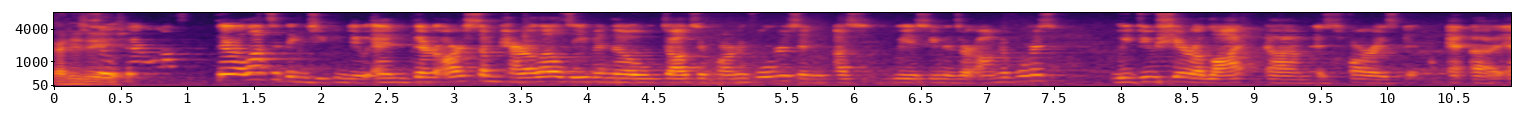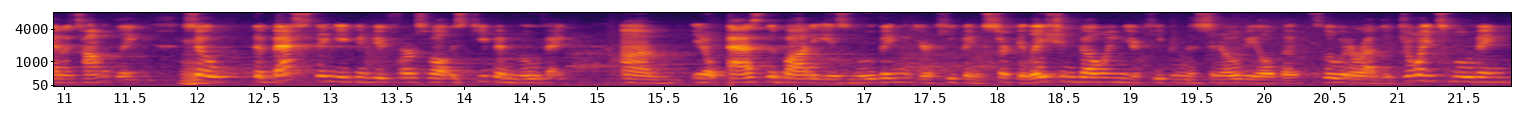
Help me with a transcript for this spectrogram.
at his So age? there are, lots, there are lots of things you can do, and there are some parallels. Even though dogs are carnivores and us, we as humans are omnivores, we do share a lot um, as far as uh, anatomically. So the best thing you can do, first of all, is keep him moving. Um, you know, as the body is moving, you're keeping circulation going. You're keeping the synovial, the fluid around the joints, moving.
